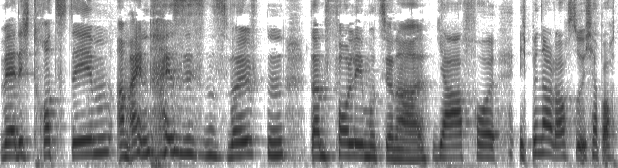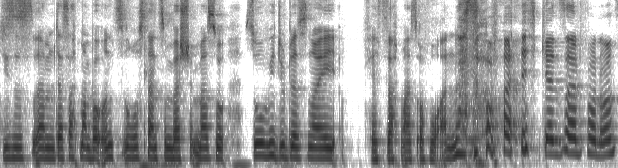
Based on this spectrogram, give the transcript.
werde ich trotzdem am 31.12. dann voll emotional. Ja, voll. Ich bin halt auch so, ich habe auch dieses, ähm, das sagt man bei uns in Russland zum Beispiel immer so, so wie du das neue, vielleicht sagt man es auch woanders, aber ich kenne es halt von uns,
